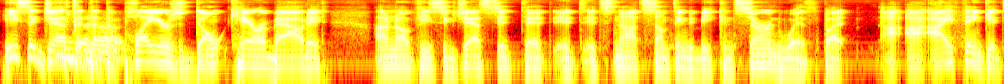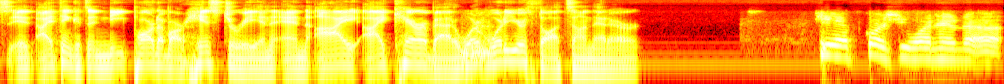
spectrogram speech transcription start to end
He suggested yeah. that the players don't care about it. I don't know if he suggested that it, it's not something to be concerned with, but I, I think it's it, I think it's a neat part of our history, and, and I, I care about it. What what are your thoughts on that, Eric? Yeah, of course you want him to.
